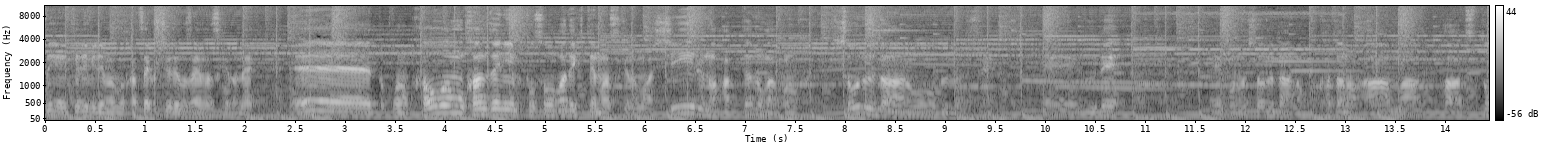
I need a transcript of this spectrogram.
テレビでも活躍中でございますけどね。えーとこの顔はもう完全に塗装ができてますけど、まあ、シールの貼ってあるのがこのショルダーの部分ですね、えー、腕、えー、このショルダーの肩のアーマーパーツと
